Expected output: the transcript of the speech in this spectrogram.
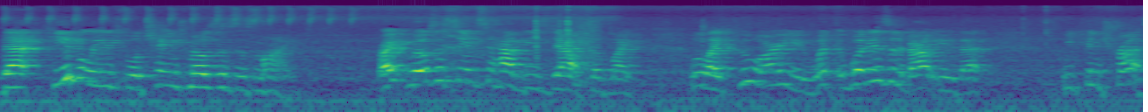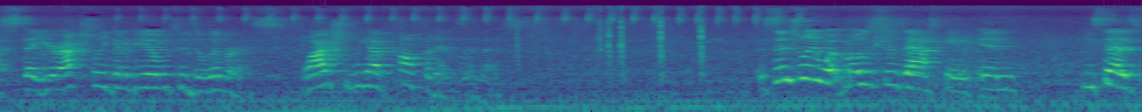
that he believes will change Moses' mind. Right? Moses seems to have these doubts of like, well, like, who are you? What, what is it about you that we can trust that you're actually going to be able to deliver us? Why should we have confidence in this? Essentially, what Moses is asking, and he says,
